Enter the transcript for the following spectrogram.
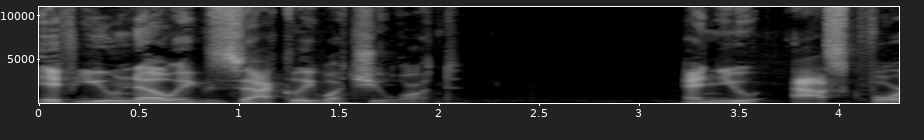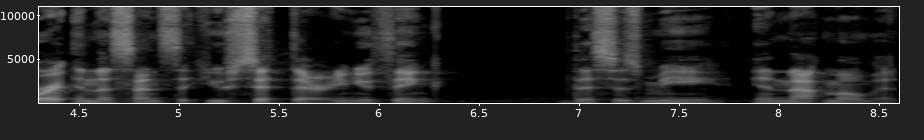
If you know exactly what you want and you ask for it in the sense that you sit there and you think this is me in that moment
